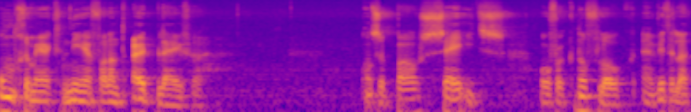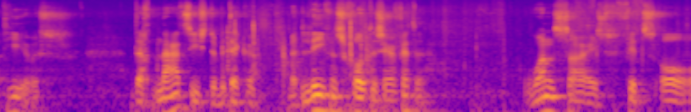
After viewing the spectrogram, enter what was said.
ongemerkt neervallend uitblijven. Onze paus zei iets over knoflook en witte latires, dacht nazi's te bedekken met levensgrote servetten. One size fits all.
